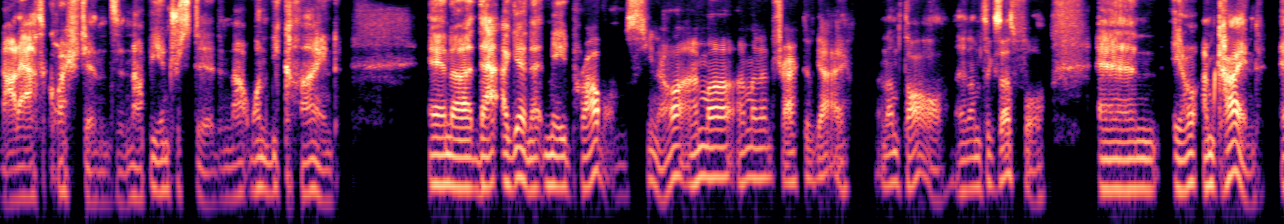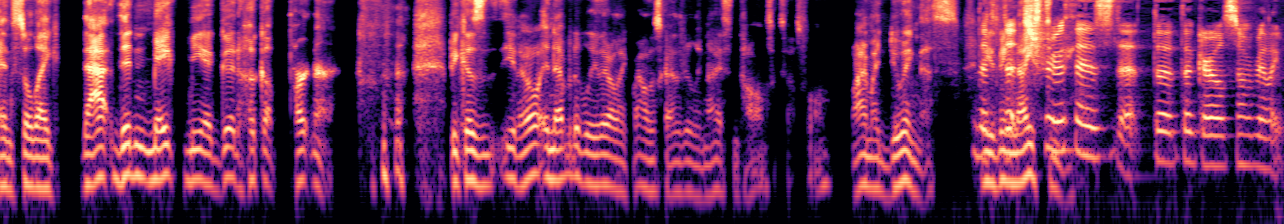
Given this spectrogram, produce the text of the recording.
not ask questions and not be interested and not want to be kind. And uh, that again, that made problems. You know, I'm a I'm an attractive guy and I'm tall and I'm successful and you know I'm kind. And so like that didn't make me a good hookup partner because you know inevitably they're like wow this guy's really nice and tall and successful. Why am i doing this? The, he's being nice. the nice truth is that the the girls don't really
